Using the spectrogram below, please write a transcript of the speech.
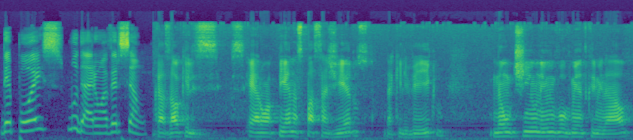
Depois, mudaram a versão. O casal que eles eram apenas passageiros daquele veículo, não tinham nenhum envolvimento criminal,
